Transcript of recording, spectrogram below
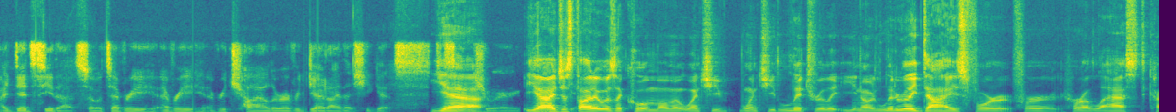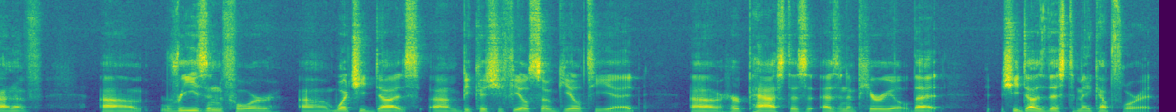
I did see that. So it's every every every child or every Jedi that she gets. yeah Sanctuary. yeah i just thought it was a cool moment when she when she literally you know literally dies for for her last kind of um, reason for uh, what she does um, because she feels so guilty at uh, her past as as an imperial that she does this to make up for it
